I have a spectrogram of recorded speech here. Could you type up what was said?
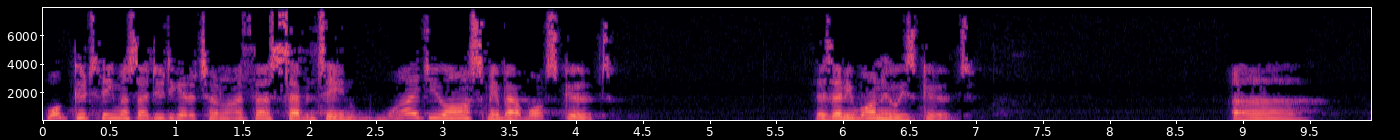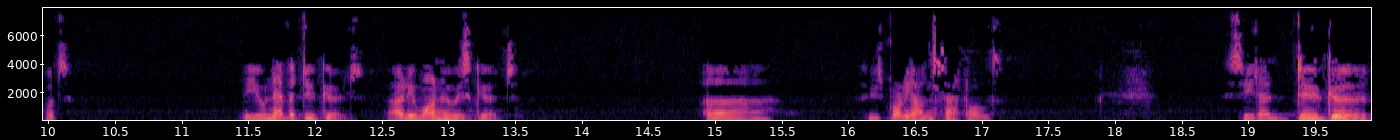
What good thing must I do to get eternal life? Verse 17. Why do you ask me about what's good? There's only one who is good. Uh, what? You'll never do good. Only one who is good. Uh, who's probably unsettled. So you don't do good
